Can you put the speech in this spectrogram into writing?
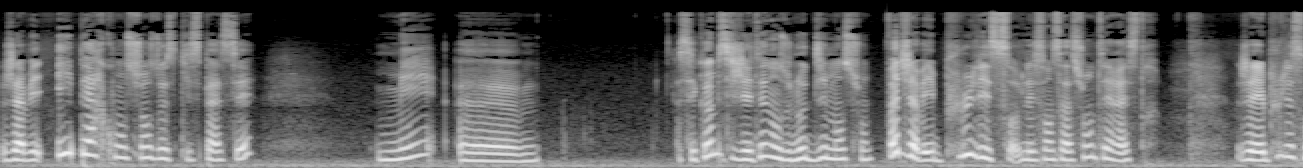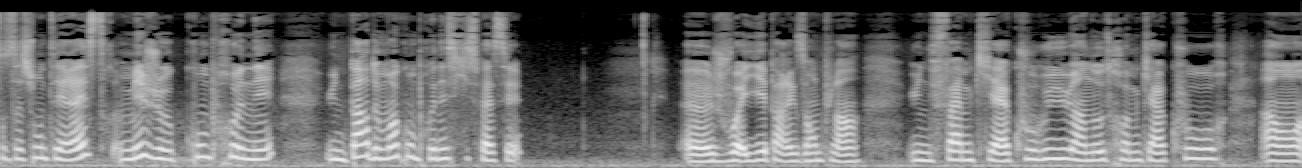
J'avais hyper conscience de ce qui se passait, mais euh, c'est comme si j'étais dans une autre dimension. En fait, j'avais plus les, les sensations terrestres. J'avais plus les sensations terrestres, mais je comprenais, une part de moi comprenait ce qui se passait. Euh, je voyais par exemple une femme qui a couru, un autre homme qui a couru, en,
